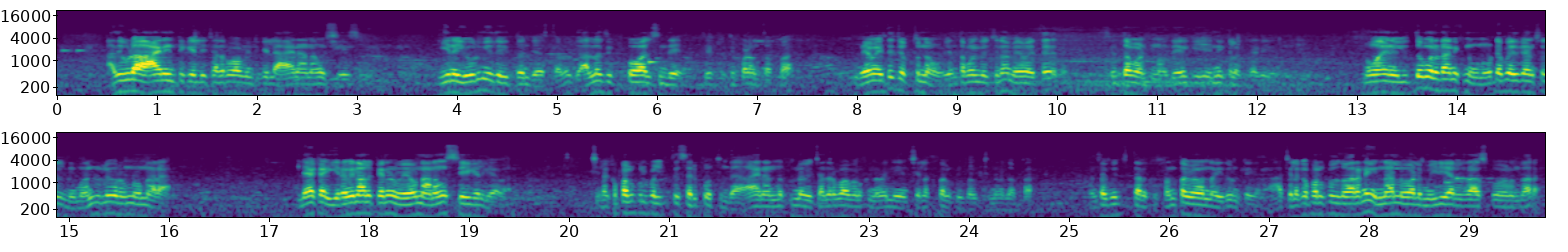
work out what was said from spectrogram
అది కూడా ఆయన ఇంటికి వెళ్ళి చంద్రబాబు ఇంటికి వెళ్ళి ఆయన అనౌన్స్ చేసి ఈయన ఎవరి మీద యుద్ధం చేస్తాడు? గాల్లో తిప్పుకోవాల్సిందే తిప్ప- తిప్పడం తప్ప మేమైతే చెప్తున్నాం ఎంతమంది వచ్చినా మేమైతే సిద్ధం అంటున్నాం దేనికి ఎన్నికలకు రెడీ? నువ్వు ఆయన యుద్ధం అనడానికి నువ్వు నూట యాభై కాన్సలు నీ మనుషులు ఎవరన్నా ఉన్నారా? లేక ఇరవై నాలుగు కైనా నువ్వేమన్నా అనౌన్స్ చేయగలిగావా? చిలక పలుకులు పలికితే సరిపోతుందా? ఆయన అనుకున్నవి చంద్రబాబు అనుకున్నవి నేను చిలక పలుకులు పలుకుతున్నాను తప్ప. అంతకుమించి తనకు సొంతం ఏమన్నా ఇది ఉంటాయి కదా. ఆ చిలక పలుకుల ద్వారానే ఇన్నాళ్ళు వాళ్ళు మీడియాలో రాసుకోవడం ద్వారా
